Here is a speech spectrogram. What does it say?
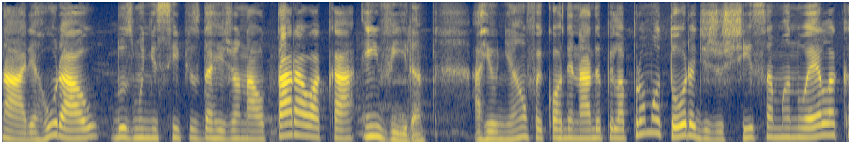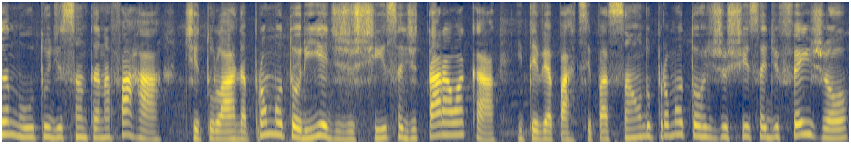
na área rural dos municípios da regional Tarauacá em Vira. A reunião foi coordenada pela promotora de justiça Manuela Canuto de Santana Farrá, titular da Promotoria de Justiça de Tarauacá, e teve a participação do promotor de justiça de Feijó,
